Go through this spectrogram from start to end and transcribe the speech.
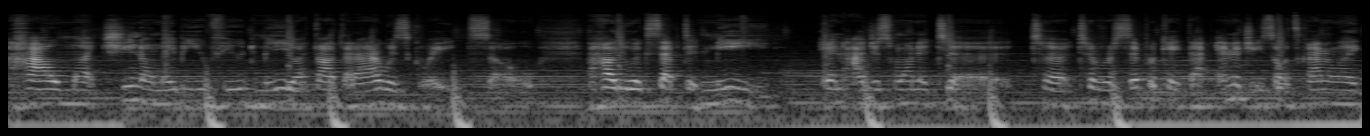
how much you know maybe you viewed me or thought that I was great. So how you accepted me and I just wanted to to to reciprocate that energy. So it's kind of like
